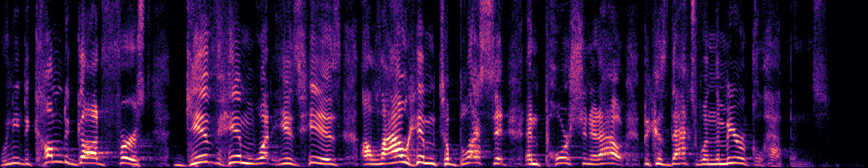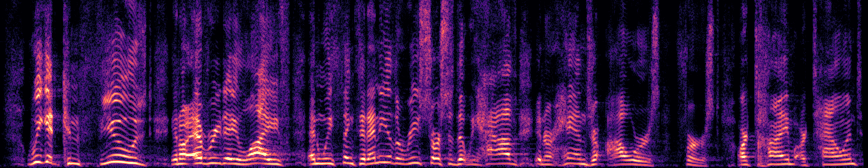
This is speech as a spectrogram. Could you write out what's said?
We need to come to God first, give Him what is His, allow Him to bless it and portion it out, because that's when the miracle happens. We get confused in our everyday life and we think that any of the resources that we have in our hands are ours first our time, our talent,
